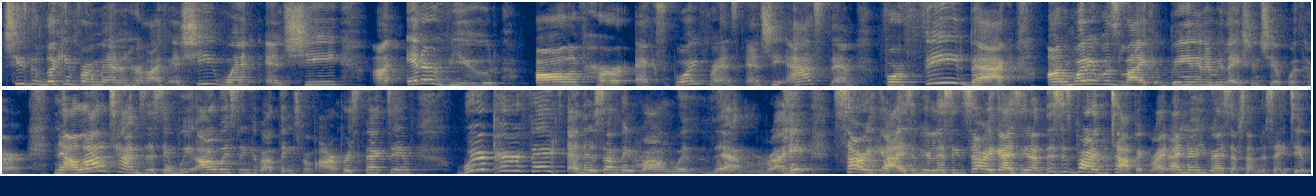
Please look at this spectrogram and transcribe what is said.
she's been looking for a man in her life. And she went and she uh, interviewed all of her ex-boyfriends and she asked them for feedback on what it was like being in a relationship with her. Now, a lot of times, listen, we always think about things from our perspective we're perfect and there's something wrong with them, right? Sorry guys, if you're listening, sorry guys, you know, this is part of the topic, right? I know you guys have something to say too.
